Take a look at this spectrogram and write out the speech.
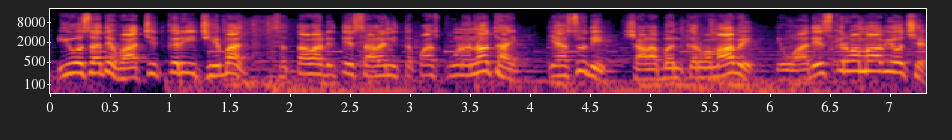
ડીઓ સાથે વાતચીત કરી જે બાદ સત્તાવાર રીતે શાળાની તપાસ પૂર્ણ ન થાય ત્યાં સુધી શાળા બંધ કરવામાં આવે તેવો આદેશ કરવામાં આવ્યો છે.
